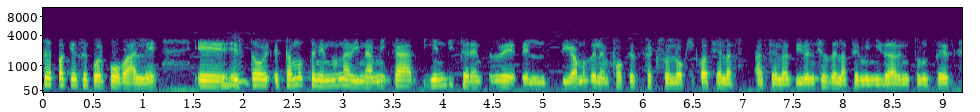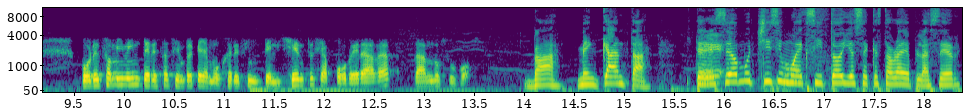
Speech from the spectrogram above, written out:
sepa que ese cuerpo vale, eh, esto, estamos teniendo una dinámica bien diferente de- del, digamos, del enfoque sexológico hacia las, hacia las vivencias de la feminidad. Entonces, por eso a mí me interesa siempre que haya mujeres inteligentes y apoderadas dando su voz. Va, me encanta. Te deseo muchísimo éxito. Yo sé que esta hora de placer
